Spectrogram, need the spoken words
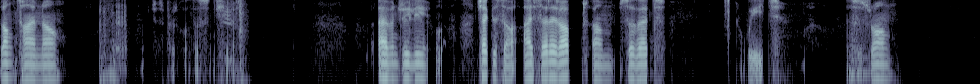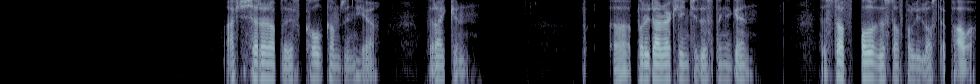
long time now. Just put all this in here. I haven't really check this out. I set it up um so that wait, this is wrong. I have to set it up that if coal comes in here, that I can uh, put it directly into this thing again. The stuff, all of this stuff probably lost their power.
